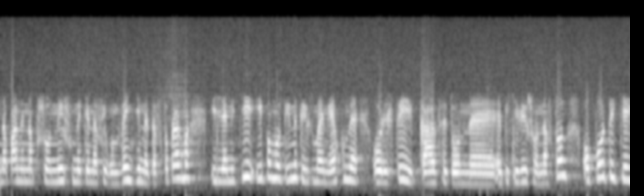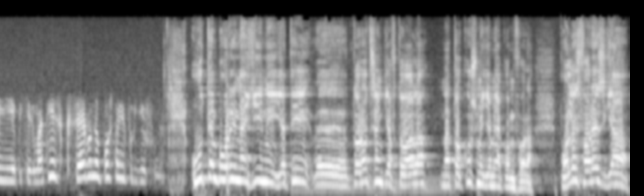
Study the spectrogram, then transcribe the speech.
να πάνε να ψωνίσουν και να φύγουν. Δεν γίνεται αυτό το πράγμα. Οι λιανικοί είπαμε ότι είναι κλεισμένοι. Έχουν οριστεί κάθε των ε, επιχειρήσεων αυτών. Οπότε και οι επιχειρηματίες ξέρουν πώς θα λειτουργήσουν. Ούτε μπορεί να γίνει, γιατί ε, το ρώτησαν και αυτό, αλλά να το ακούσουμε για μια ακόμη φορά. Πολλές φορές για,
